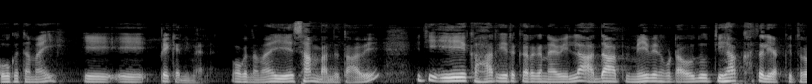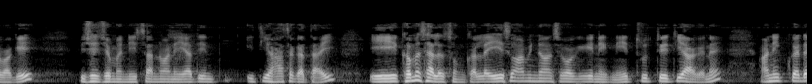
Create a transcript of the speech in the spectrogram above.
ඕක තමයි ඒ ඒ පෙකනිමැල. ඕක තමයි ඒ සම්බන්ධතාවය. ඉතින් ඒක හරියට කරගෙන ඇවිල්ලා අද අපි මේ වෙනකොට අවුරුදු 30ක් 40ක් විතර වගේ විශේෂම නිසන් වනේ යටින් ඉතිහාසගතයි ඒකම සැලසුම් කරලා ඒ ස්වාමීන් වහන්සේ වගේ කෙනෙක් නේතෘත්වයේ තියාගෙන අනික් වැඩ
